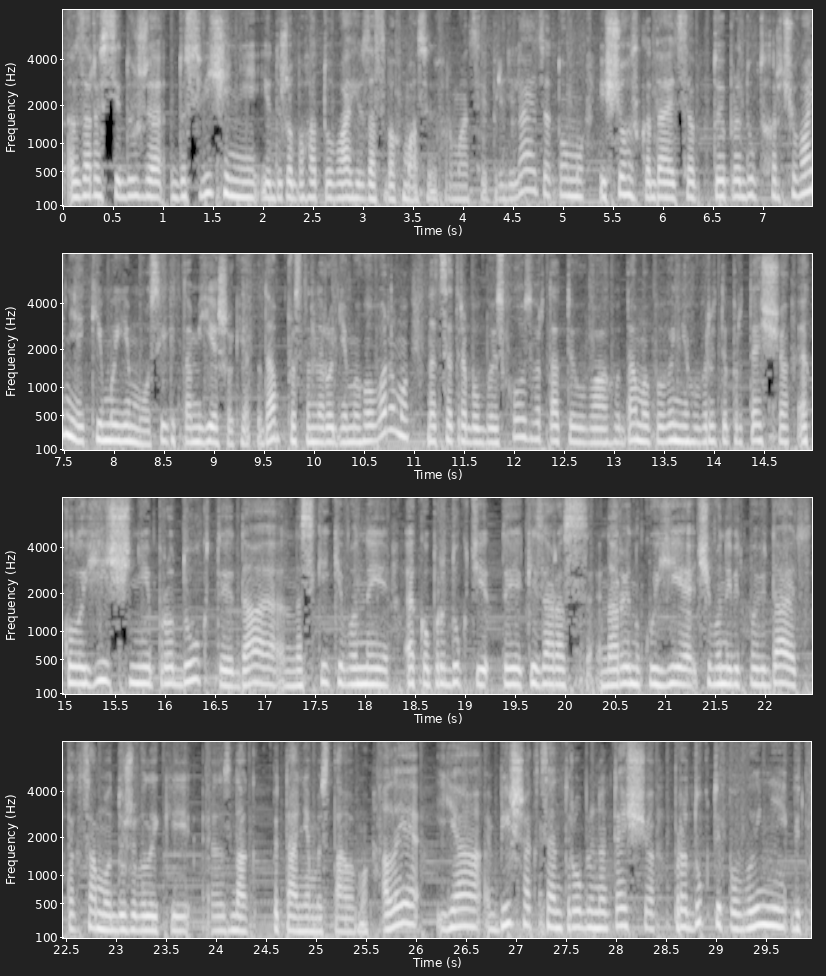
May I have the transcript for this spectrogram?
Зараз всі дуже досвідчені і дуже багато уваги в засобах масової інформації приділяється тому, і чого складається той продукт харчування, який ми їмо, скільки там єшок, як да просто народі ми говоримо. На це треба обов'язково звертати увагу. Да, ми повинні говорити про те, що екологічні продукти, да наскільки вони екопродукти, які зараз на ринку є, чи вони відповідають, так само дуже великий е, знак питання ми ставимо. Але я більше акцент роблю на те, що продукти повинні відповідати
